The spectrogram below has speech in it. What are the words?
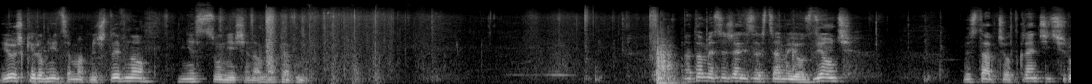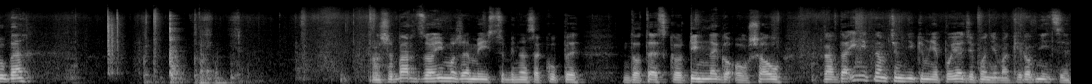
Już kierownicę mamy sztywno, nie zsunie się nam na pewno. Natomiast jeżeli zechcemy ją zdjąć, wystarczy odkręcić śrubę. Proszę bardzo i możemy iść sobie na zakupy do Tesco czy innego Oshow, prawda? I nikt nam ciągnikiem nie pojedzie, bo nie ma kierownicy.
